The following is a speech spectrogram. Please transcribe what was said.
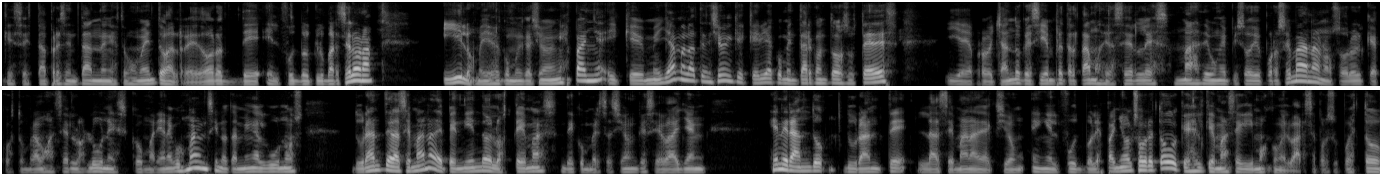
que se está presentando en estos momentos alrededor del Fútbol Club Barcelona y los medios de comunicación en España y que me llama la atención y que quería comentar con todos ustedes y aprovechando que siempre tratamos de hacerles más de un episodio por semana, no solo el que acostumbramos a hacer los lunes con Mariana Guzmán, sino también algunos durante la semana, dependiendo de los temas de conversación que se vayan generando durante la semana de acción en el fútbol español, sobre todo, que es el que más seguimos con el Barça. Por supuesto,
